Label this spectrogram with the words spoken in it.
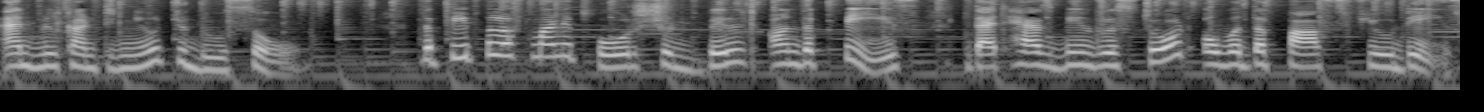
and will continue to do so the people of Manipur should build on the peace that has been restored over the past few days.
